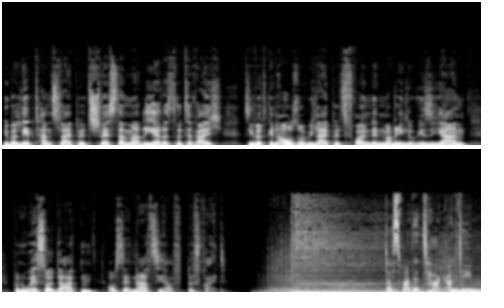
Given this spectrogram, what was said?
überlebt Hans Leipels Schwester Maria das Dritte Reich. Sie wird genauso wie Leipels Freundin Marie-Louise Jahn von US-Soldaten aus der Nazihaft befreit. Das war der Tag an dem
